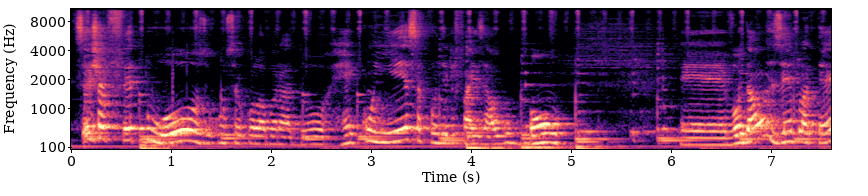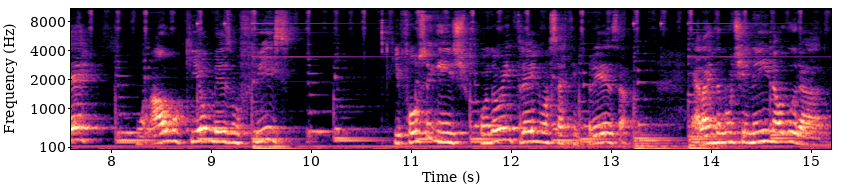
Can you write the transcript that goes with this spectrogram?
Seja afetuoso com seu colaborador, reconheça quando ele faz algo bom. É, vou dar um exemplo até, algo que eu mesmo fiz que foi o seguinte: quando eu entrei numa certa empresa, ela ainda não tinha nem inaugurado.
